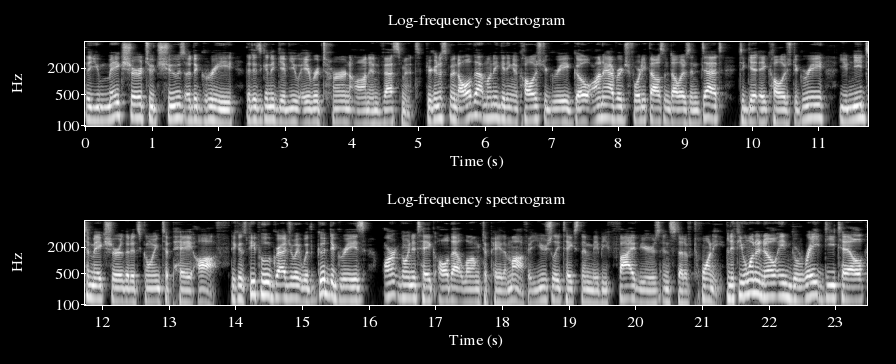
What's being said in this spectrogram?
that you make sure to choose a degree that is going to give you a return on investment. If you're going to spend all of that money getting a college degree, go on average $40,000 in debt, to get a college degree, you need to make sure that it's going to pay off. Because people who graduate with good degrees aren't going to take all that long to pay them off. It usually takes them maybe five years instead of 20. And if you want to know in great detail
